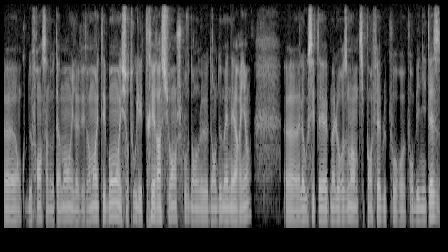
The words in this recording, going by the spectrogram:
Euh, en Coupe de France hein, notamment. Il avait vraiment été bon et surtout il est très rassurant, je trouve, dans le, dans le domaine aérien. Euh, là où c'était malheureusement un petit point faible pour, pour Benitez.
